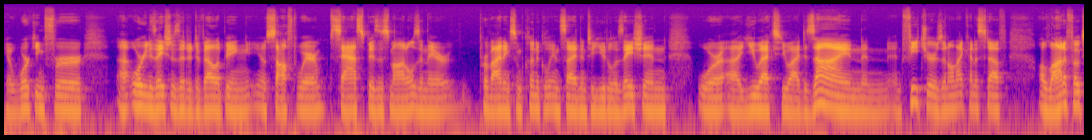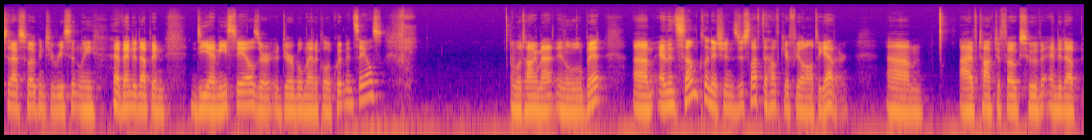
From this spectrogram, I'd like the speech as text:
you know, working for uh, organizations that are developing, you know, software SaaS business models, and they're providing some clinical insight into utilization or uh, UX, UI design and, and features and all that kind of stuff. A lot of folks that I've spoken to recently have ended up in DME sales or durable medical equipment sales. And we'll talk about that in a little bit. Um, and then some clinicians just left the healthcare field altogether. Um, I've talked to folks who have ended up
